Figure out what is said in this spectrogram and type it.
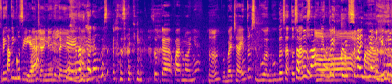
Keriting takut sih ya. bacanya gitu ya. Iya, tapi kadang gue saking suka parnonya, gue bacain terus gue google satu-satu. Satu-satu, gitu. tulis panjang gitu.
